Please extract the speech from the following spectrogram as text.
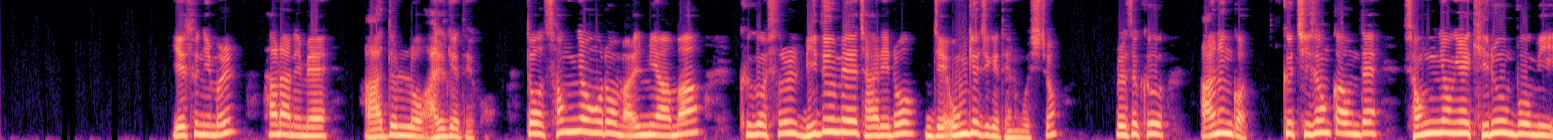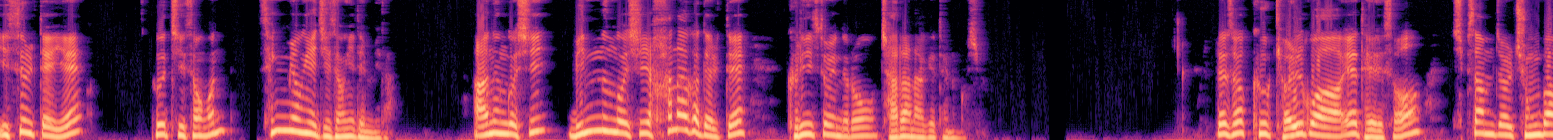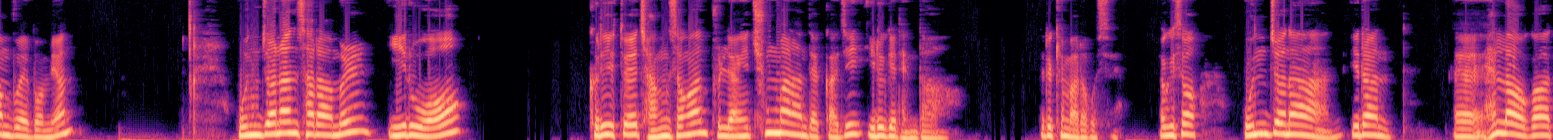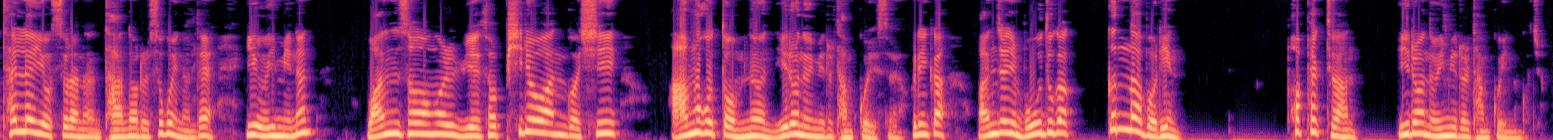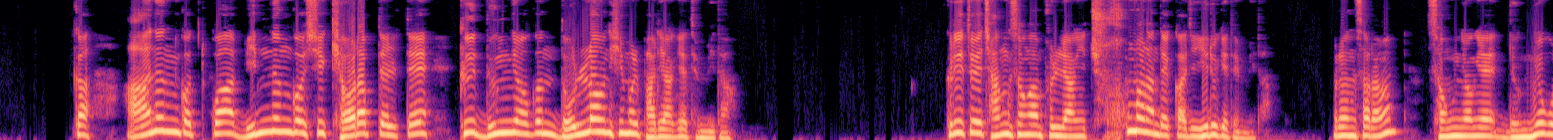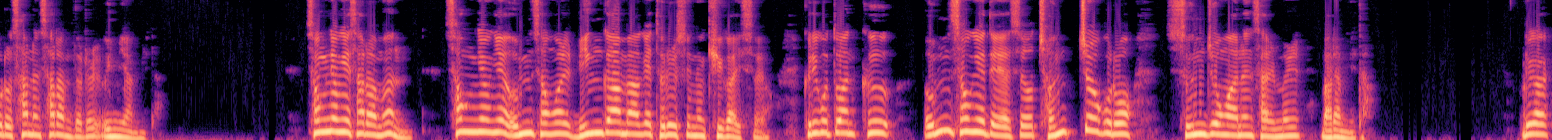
예수님을 하나님의 아들로 알게 되고 또 성령으로 말미암아 그것을 믿음의 자리로 이제 옮겨지게 되는 것이죠. 그래서 그 아는 것, 그 지성 가운데 성령의 기름 부음이 있을 때에 그 지성은 생명의 지성이 됩니다. 아는 것이 믿는 것이 하나가 될 때 그리스도인으로 자라나게 되는 것입니다. 그래서 그 결과에 대해서 13절 중반부에 보면 온전한 사람을 이루어 그리스도의 장성한 분량이 충만한 데까지 이르게 된다. 이렇게 말하고 있어요. 여기서 온전한이란 헬라어가 텔레이오스라는 단어를 쓰고 있는데 이 의미는 완성을 위해서 필요한 것이 아무것도 없는 이런 의미를 담고 있어요. 그러니까 완전히 모두가 끝나버린 퍼펙트한 이런 의미를 담고 있는 거죠. 그러니까 아는 것과 믿는 것이 결합될 때 그 능력은 놀라운 힘을 발휘하게 됩니다. 그리스도의 장성한 분량이 충만한 데까지 이르게 됩니다. 그런 사람은 성령의 능력으로 사는 사람들을 의미합니다. 성령의 사람은 성령의 음성을 민감하게 들을 수 있는 귀가 있어요. 그리고 또한 그 음성에 대해서 전적으로 순종하는 삶을 말합니다. 우리가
